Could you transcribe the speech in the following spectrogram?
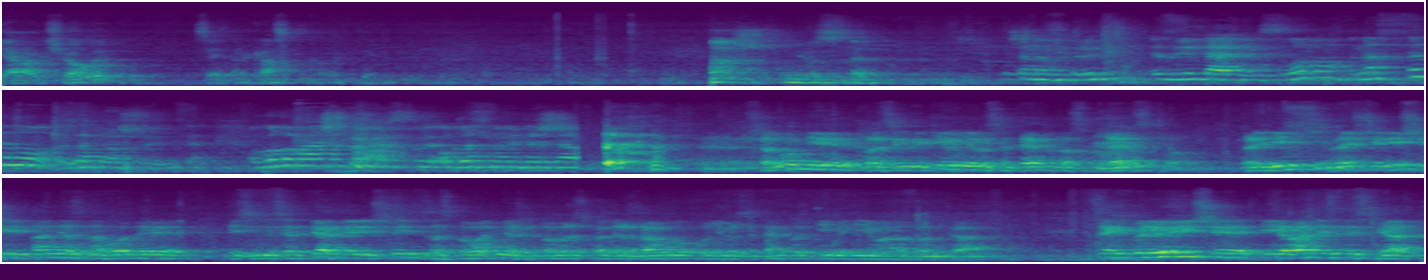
я очолив цей прекрасний колектив. Наш університет. Шановні друзі, з вітальним словом на сцену запрошується голова Житомирської обласної держави. Шановні працівники університету та студентство, прийміть найщиріші вітання з нагоди 85-ї річниці заснування Житомирського державного університету імені Івана Франка. Це хвилююче і радісне свято.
